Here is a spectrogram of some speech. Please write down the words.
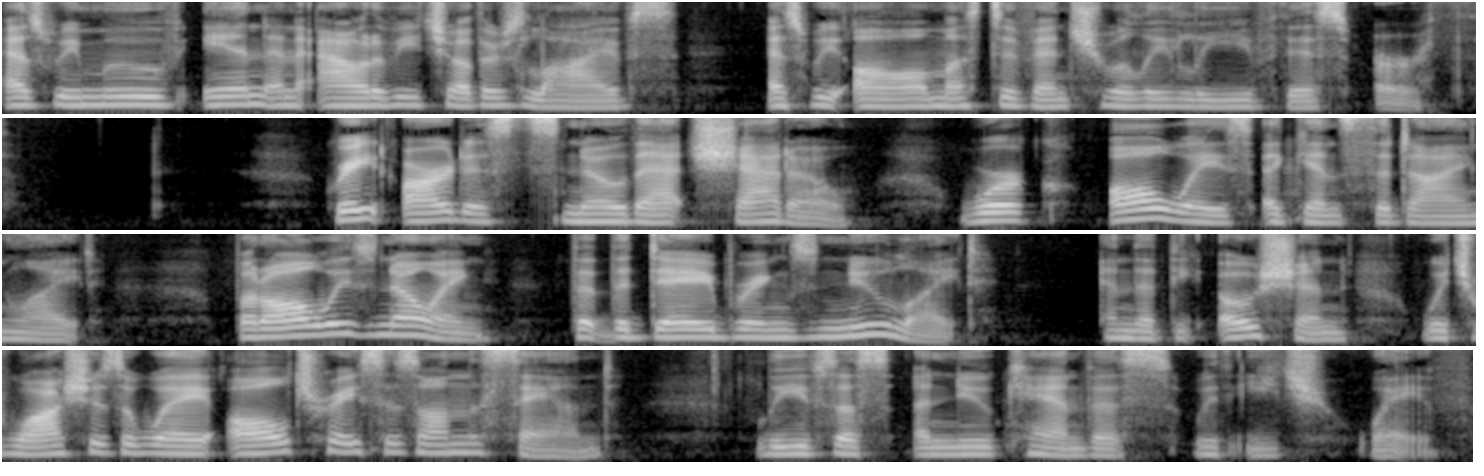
as we move in and out of each other's lives, as we all must eventually leave this earth. Great artists know that shadow, work always against the dying light, but always knowing that the day brings new light and that the ocean, which washes away all traces on the sand, leaves us a new canvas with each wave.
